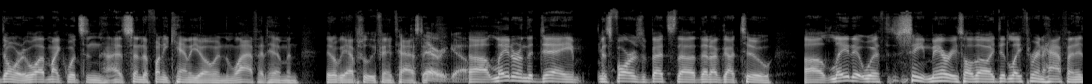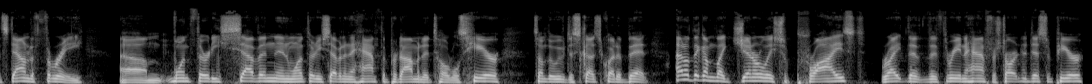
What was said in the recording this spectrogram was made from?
Don't worry. We'll have Mike Woodson uh, send a funny cameo and laugh at him, and it'll be absolutely fantastic. There we go. Uh, later in the day, as far as the bets uh, that I've got too, uh, laid it with St. Mary's. Although I did lay three and a half, and it's down to three. Um, 137 and 137 and a half, the predominant totals here. Something we've discussed quite a bit. I don't think I'm like generally surprised, right? The the three and a half are starting to disappear.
